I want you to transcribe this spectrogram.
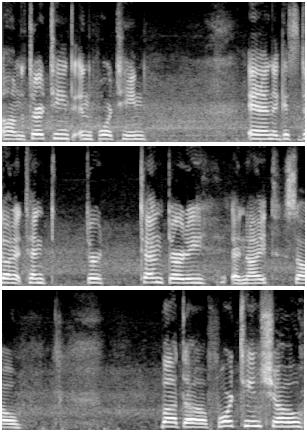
um, the 13th and the 14th, and it gets done at 10 10:30 at night. So, but the 14th show,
